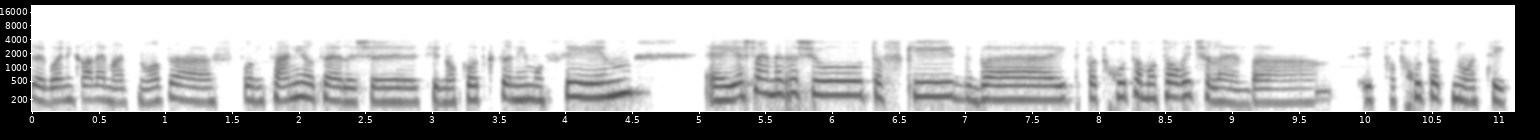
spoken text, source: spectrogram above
אה, בואי נקרא להן התנועות הספונטניות האלה שתינוקות קטנים עושים, אה, יש להם איזשהו תפקיד בהתפתחות המוטורית שלהם, בהתפתחות התנועתית.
